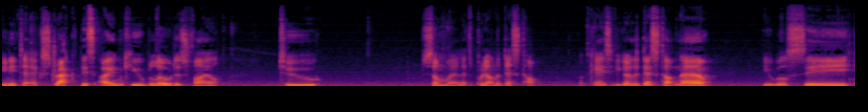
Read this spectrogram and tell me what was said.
you need to extract this IonCube loaders file to somewhere. Let's put it on the desktop. Okay, so if you go to the desktop now, you will see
